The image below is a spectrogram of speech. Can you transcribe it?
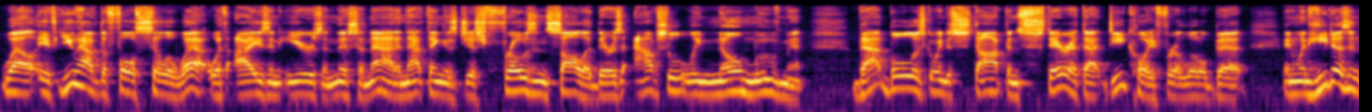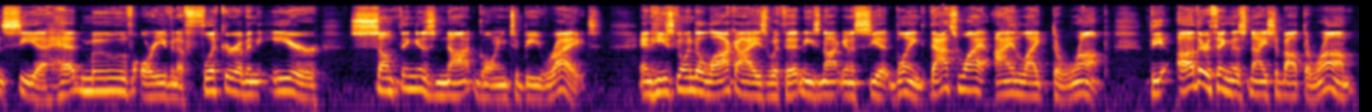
Well, if you have the full silhouette with eyes and ears and this and that, and that thing is just frozen solid, there is absolutely no movement. That bull is going to stop and stare at that decoy for a little bit. And when he doesn't see a head move or even a flicker of an ear, something is not going to be right. And he's going to lock eyes with it and he's not going to see it blink. That's why I like the rump. The other thing that's nice about the rump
